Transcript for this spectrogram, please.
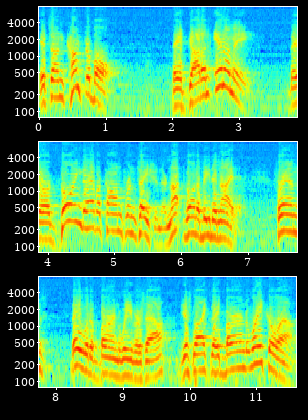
It's uncomfortable. They've got an enemy. They are going to have a confrontation. They're not going to be denied it. Friends, they would have burned Weavers out, just like they burned Waco out.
